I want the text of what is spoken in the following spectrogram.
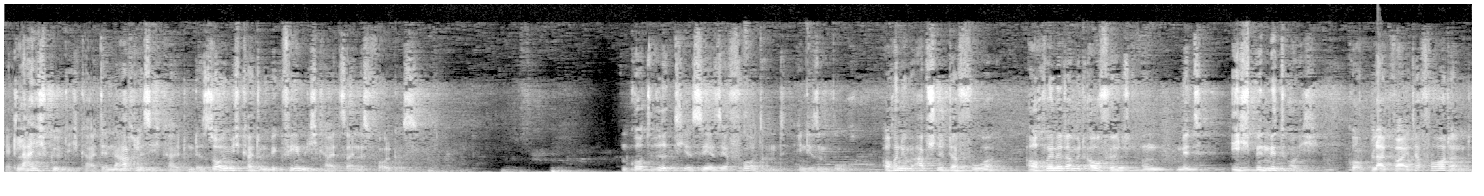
der Gleichgültigkeit, der Nachlässigkeit und der Säumigkeit und Bequemlichkeit seines Volkes. Und Gott wirkt hier sehr, sehr fordernd in diesem Buch. Auch in dem Abschnitt davor, auch wenn er damit aufhört und mit Ich bin mit euch. Gott bleibt weiter fordernd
